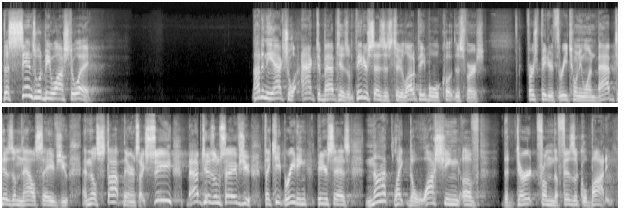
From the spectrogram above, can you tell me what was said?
the sins would be washed away. Not in the actual act of baptism. Peter says this too. A lot of people will quote this verse. 1 Peter 3:21 baptism now saves you and they'll stop there and say see baptism saves you if they keep reading Peter says not like the washing of the dirt from the physical body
